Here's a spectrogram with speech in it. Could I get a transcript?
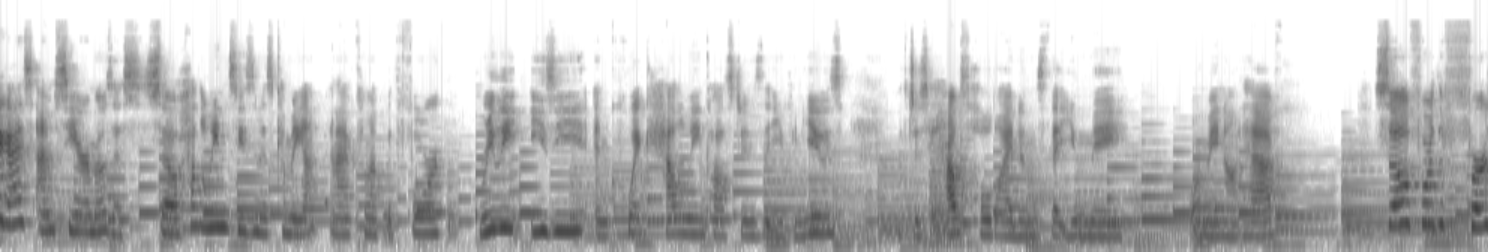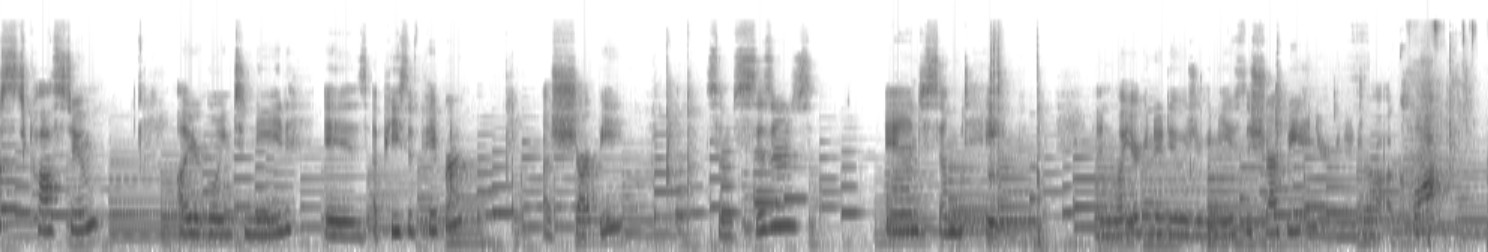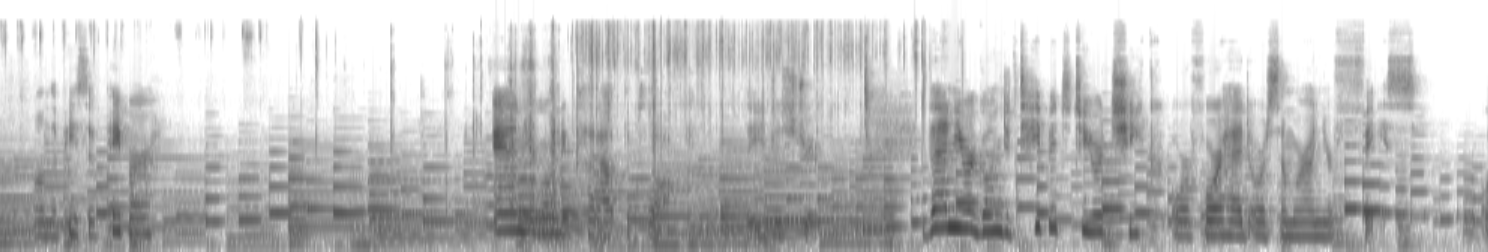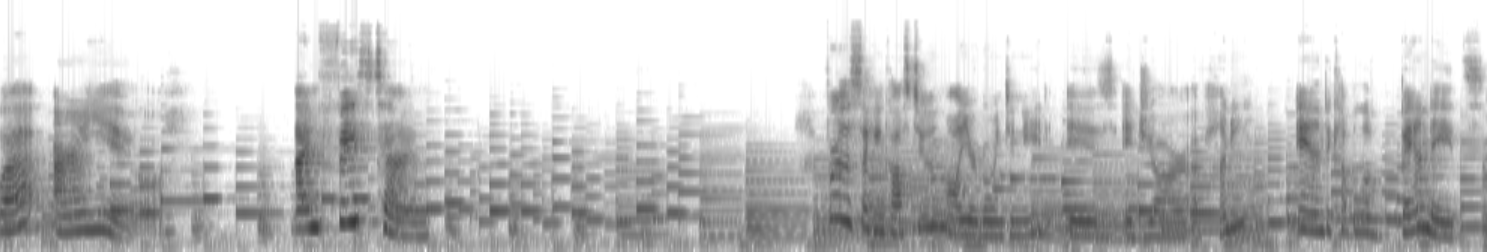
Hi guys, I'm Sierra Moses. So Halloween season is coming up and I've come up with four really easy and quick Halloween costumes that you can use with just household items that you may or may not have. So for the first costume, all you're going to need is a piece of paper, a Sharpie, some scissors, and some tape. And what you're going to do is you're going to use the Sharpie and you're going to draw a clock on the piece of paper. And you're going to cut out the clock that you just drew. Then you are going to tape it to your cheek or forehead or somewhere on your face. What are you? I'm FaceTime. For the second costume, all you're going to need is a jar of honey and a couple of band-aids.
